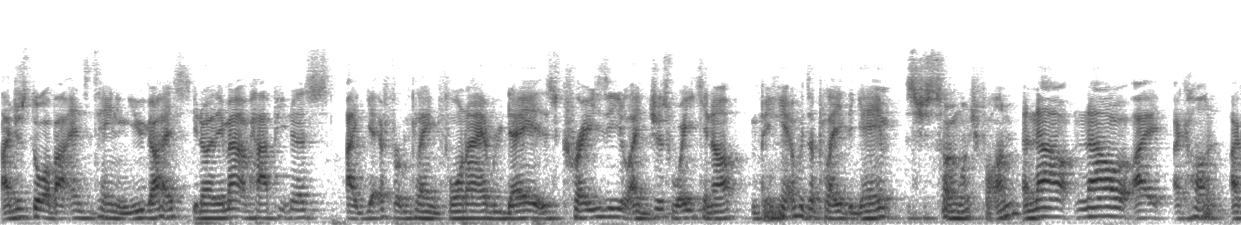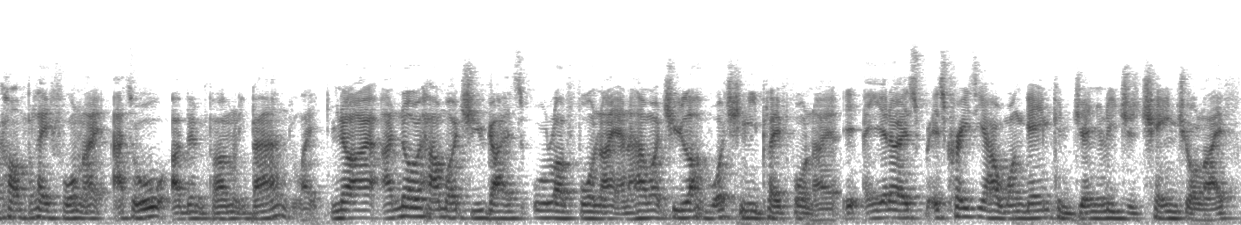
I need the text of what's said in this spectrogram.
I just thought about entertaining you guys. You know, the amount of happiness I get from playing Fortnite every day is crazy. Like just waking up and being able to play the game, it's just so much fun. And now, now I, I can't, I can't play Fortnite at all. I've been permanently banned. Like, you know, I, I know how much you guys all love Fortnite and how much you love watching me play Fortnite. It, you know, it's, it's crazy how one game can genuinely just change your life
